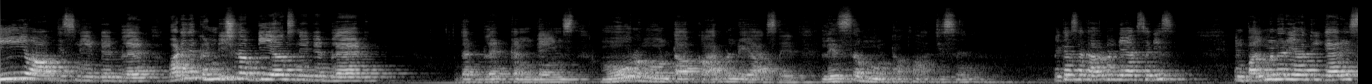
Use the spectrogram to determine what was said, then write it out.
deoxygenated blood. What is the condition of deoxygenated blood? That blood contains more amount of carbon dioxide, less amount of oxygen. Because the carbon dioxide is in pulmonary artery carries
